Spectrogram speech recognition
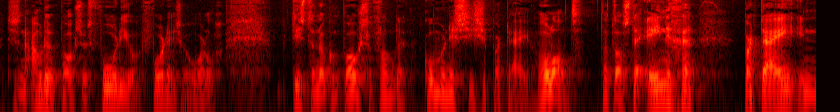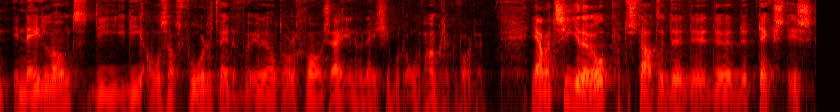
Het is een oudere poster voor, die, voor deze oorlog. Het is dan ook een poster van de Communistische Partij Holland. Dat was de enige partij in, in Nederland die, die al zelfs voor de Tweede Wereldoorlog gewoon zei: Indonesië moet onafhankelijk worden. Ja, wat zie je erop? Er staat, de, de, de, de tekst is:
